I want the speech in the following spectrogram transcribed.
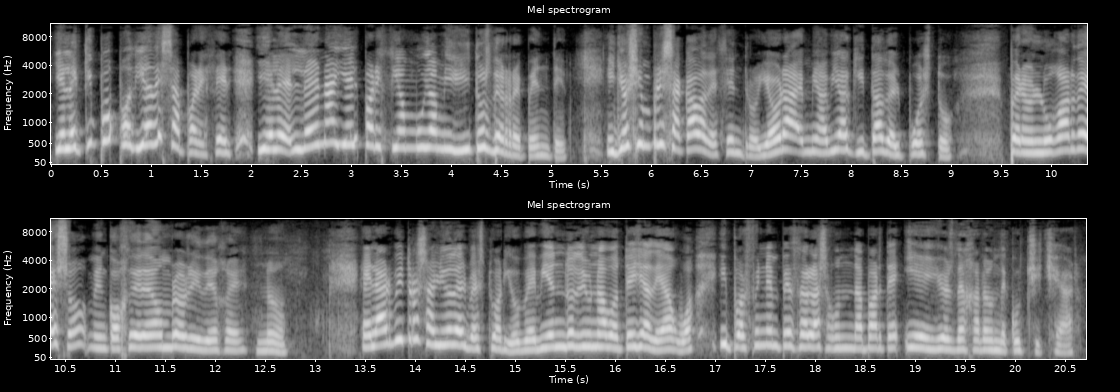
y el equipo podía desaparecer y el Elena y él parecían muy amiguitos de repente. Y yo siempre sacaba de centro y ahora me había quitado el puesto. Pero en lugar de eso me encogí de hombros y dije no. El árbitro salió del vestuario bebiendo de una botella de agua y por fin empezó la segunda parte y ellos dejaron de cuchichear.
